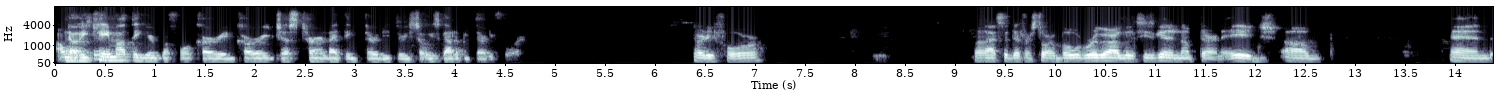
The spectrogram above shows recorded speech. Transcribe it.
I no, he came out the year before Curry, and Curry just turned, I think, 33. So he's got to be 34. 34. Well, that's a different story. But regardless, he's getting up there in age. Um, and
